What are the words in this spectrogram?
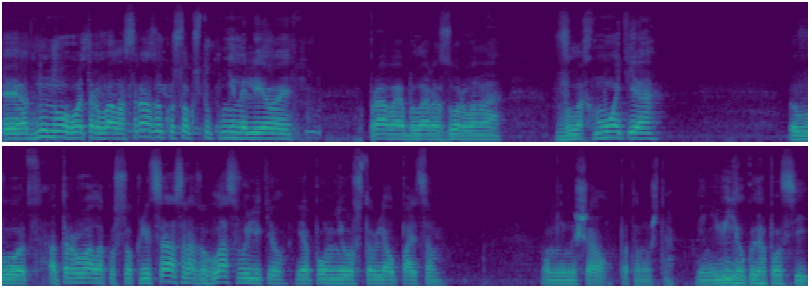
Э, Одну ногу оторвало сразу, кусок ступни на левой. Правая была разорвана в лохмотья. Вот. Оторвало кусок лица, сразу глаз вылетел. Я помню, его вставлял пальцем. Он мне мешал, потому что я не видел, куда ползти.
